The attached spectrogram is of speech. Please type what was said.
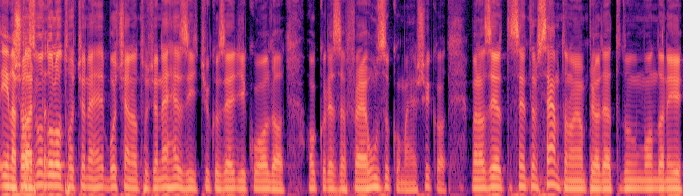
én És azt gondolod, hogyha ne, bocsánat, hogyha nehezítjük az egyik oldalt, akkor ezzel felhúzzuk a másikat? Mert azért szerintem számtalan olyan példát tudunk mondani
